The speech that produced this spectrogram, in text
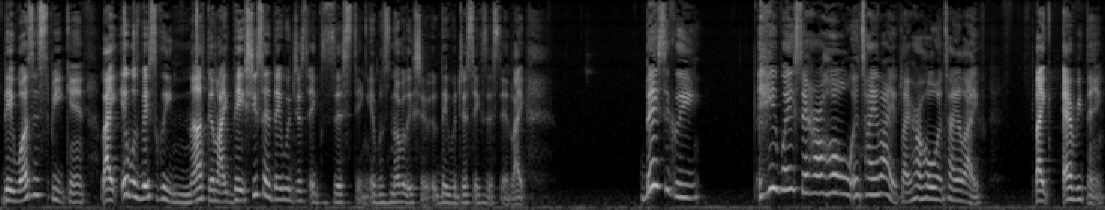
They wasn't speaking. Like it was basically nothing. Like they she said they were just existing. It was no relationship. They were just existing. Like basically he wasted her whole entire life, like her whole entire life, like everything.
